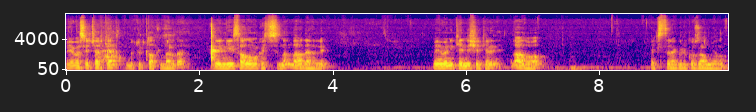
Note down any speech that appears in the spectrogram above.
Meyve seçerken bu tür tatlılarda dengeyi sağlamak açısından daha değerli. Meyvenin kendi şekeri daha doğal. Ekstra glukoz almayalım.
